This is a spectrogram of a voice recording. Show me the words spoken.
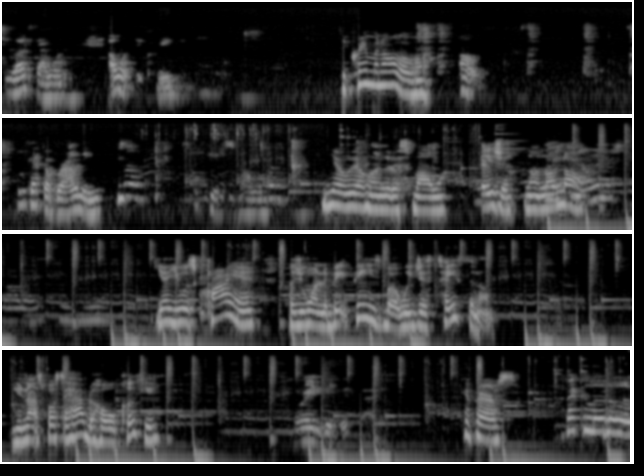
She likes that one. I want the cream. The cream and all of them. Oh. It's like a brownie. So, get a small one. Yeah, we are gonna get a small one. Asia, no, no, no. Yeah, you was crying because you wanted a big piece, but we just tasting them. You're not supposed to have the whole cookie. Ready to get this guy. Here, Paris. It's like a little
